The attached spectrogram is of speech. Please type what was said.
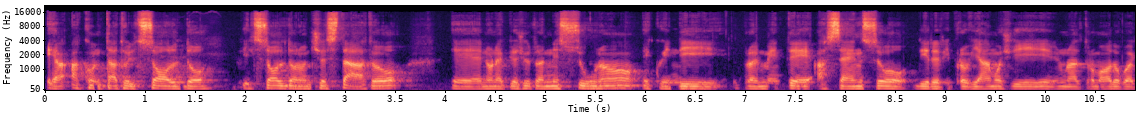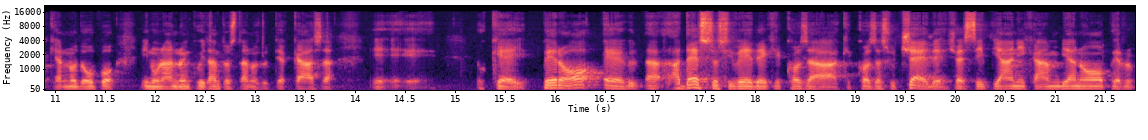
e ha contato il soldo. Il soldo non c'è stato, eh, non è piaciuto a nessuno e quindi probabilmente ha senso dire riproviamoci in un altro modo qualche anno dopo, in un anno in cui tanto stanno tutti a casa. E, Ok, però eh, adesso si vede che cosa, che cosa succede, cioè se i piani cambiano per,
